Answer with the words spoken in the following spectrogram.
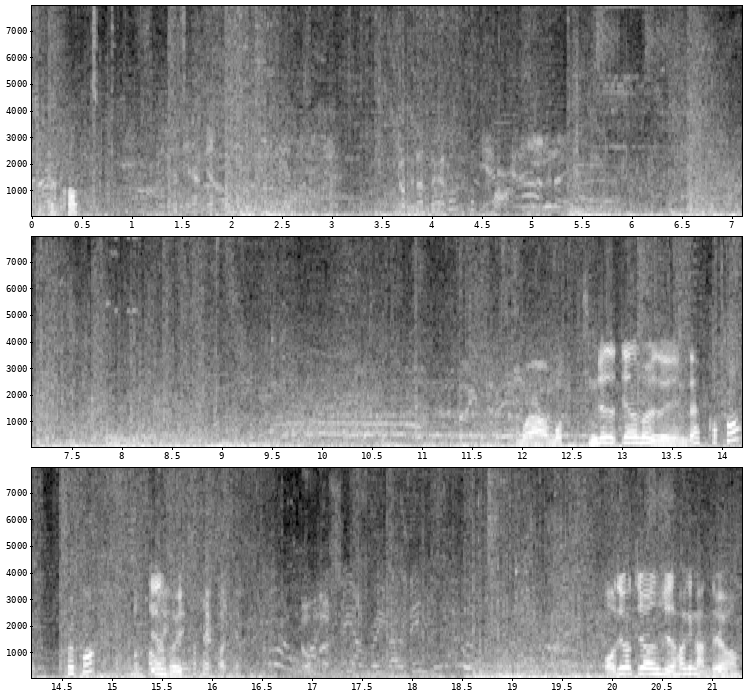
스크 컷 재장전 뭐야 뭐 중재자 뛰는 소리 들리는데? 커터? 풀파? 뛰는 소리? 터트릴 것 같아요 어디로 뛰었는지 확인 안 돼요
